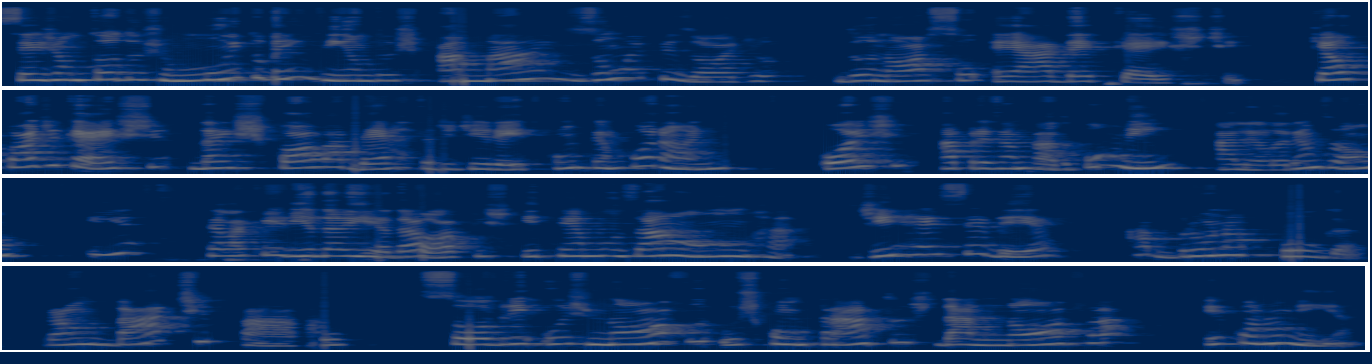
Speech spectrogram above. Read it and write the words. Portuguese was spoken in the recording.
Sejam todos muito bem-vindos a mais um episódio do nosso EADcast, que é o podcast da Escola Aberta de Direito Contemporâneo, hoje apresentado por mim, Ale Lorenzon, e pela querida Ieda Lopes, e temos a honra de receber a Bruna Puga para um bate-papo sobre os novos os contratos da nova economia.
